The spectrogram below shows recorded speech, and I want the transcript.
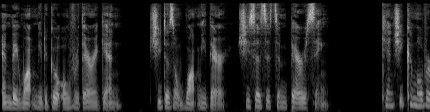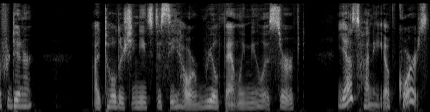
And they want me to go over there again. She doesn't want me there. She says it's embarrassing. Can she come over for dinner? I told her she needs to see how a real family meal is served. Yes, honey, of course.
